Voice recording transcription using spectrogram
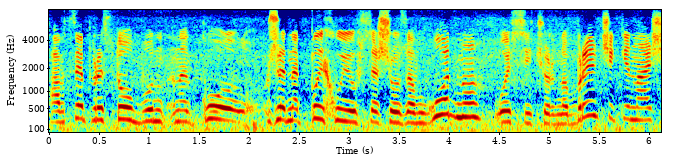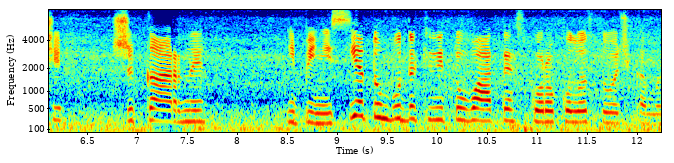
А в це пристовбурне коло вже напихую все, що завгодно. Ось і чорнобривчики наші шикарні. І пінісетум буде квітувати скоро колосочками.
